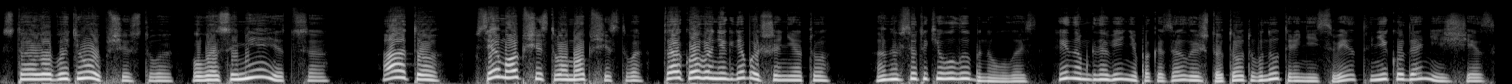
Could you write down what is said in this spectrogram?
Стало быть, общество у вас имеется? А то, всем обществом общество. Такого нигде больше нету. Она все-таки улыбнулась, и на мгновение показалось, что тот внутренний свет никуда не исчез.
